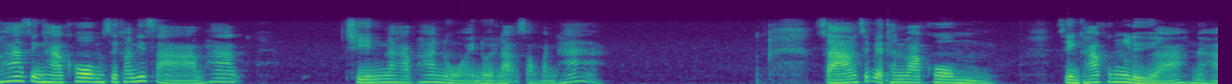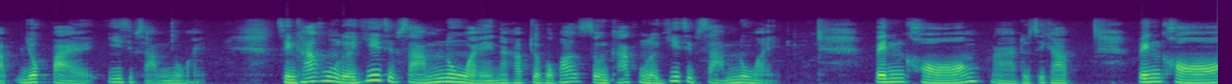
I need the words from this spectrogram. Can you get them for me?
15 สิงหาคมซื้อครั้งที่3 5 ชิ้นนะครับ5หน่วยหน่วยละ 2,500 31ธันวาคม สินค้าคงเหลือนะครับยกไป 23 หน่วย สินค้าคงเหลือ 23 หน่วยนะครับจดบอกว่าสินค้าคงเหลือ 23 หน่วย เป็นของอ่าดูสิครับ เป็นของ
